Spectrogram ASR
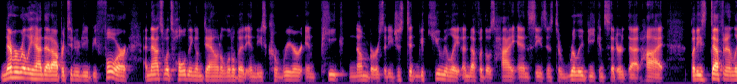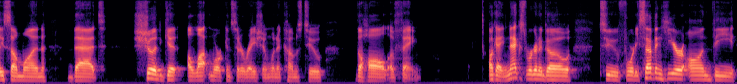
Never really had that opportunity before. And that's what's holding him down a little bit in these career and peak numbers that he just didn't accumulate enough of those high end seasons to really be considered that high. But he's definitely someone that should get a lot more consideration when it comes to the Hall of Fame. Okay, next we're going to go to 47 here on the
